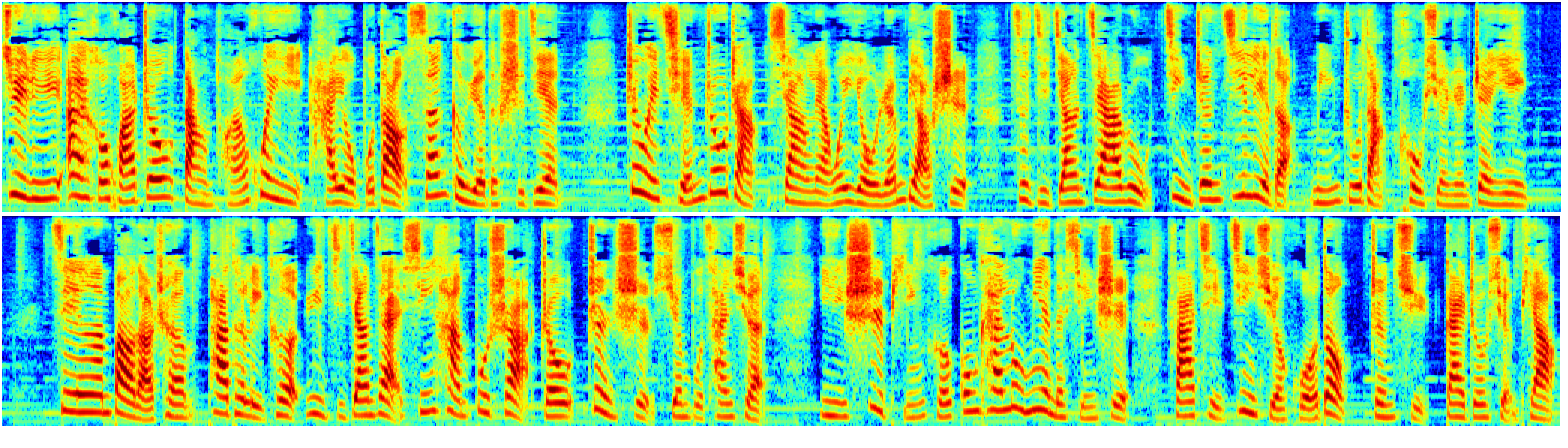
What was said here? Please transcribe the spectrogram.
距离爱荷华州党团会议还有不到三个月的时间，这位前州长向两位友人表示，自己将加入竞争激烈的民主党候选人阵营。CNN 报道称，帕特里克预计将在新罕布什尔州正式宣布参选，以视频和公开露面的形式发起竞选活动，争取该州选票。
